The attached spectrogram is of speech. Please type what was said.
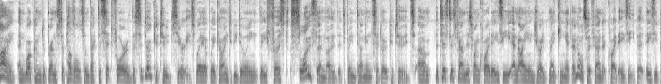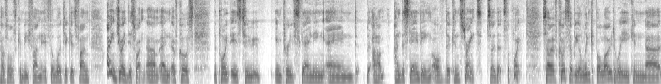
Hi, and welcome to Bremster Puzzles and back to set four of the Sudokétude series, where we're going to be doing the first slow thermo that's been done in Sudokétudes. Um, the testers found this one quite easy, and I enjoyed making it, and also found it quite easy. But easy puzzles can be fun if the logic is fun. I enjoyed this one, um, and of course, the point is to improve scanning and um, understanding of the constraints. So that's the point. So of course there'll be a link below to where you can uh,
